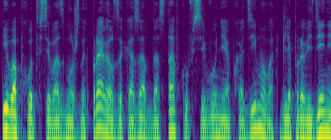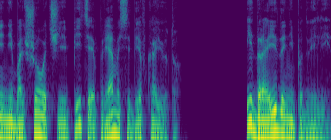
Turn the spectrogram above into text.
и в обход всевозможных правил заказав доставку всего необходимого для проведения небольшого чаепития прямо себе в каюту. И дроиды не подвели.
